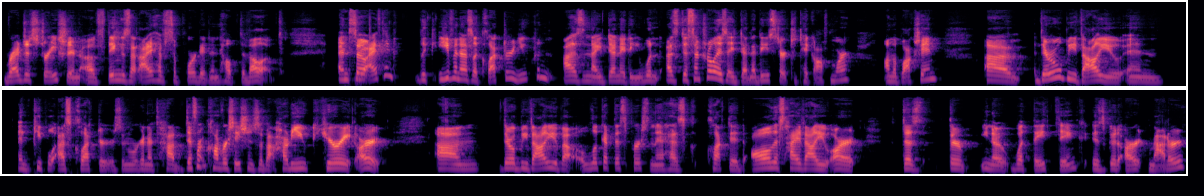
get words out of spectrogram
registration of things that I have supported and helped develop. And so yeah. I think like even as a collector, you can as an identity, when as decentralized identities start to take off more on the blockchain, um, there will be value in in people as collectors, and we're going to have different conversations about how do you curate art. Um, there will be value about look at this person that has collected all this high value art. Does their you know what they think is good art matter?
